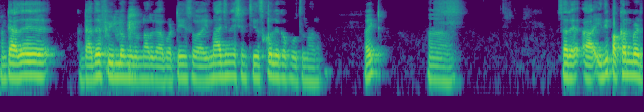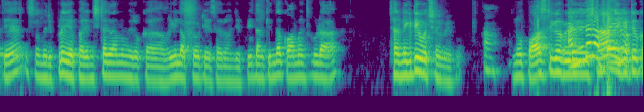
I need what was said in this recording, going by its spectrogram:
అంటే అదే అంటే అదే ఫీల్డ్లో మీరు ఉన్నారు కాబట్టి సో ఇమాజినేషన్ చేసుకోలేకపోతున్నారు రైట్ సరే ఇది పక్కన పెడితే సో మీరు ఇప్పుడే చెప్పారు ఇన్స్టాగ్రామ్లో మీరు ఒక రీల్ అప్లోడ్ చేశారు అని చెప్పి దాని కింద కామెంట్స్ కూడా చాలా నెగిటివ్ వచ్చినాయి మీకు. నువ్వు పాజిటివ్గా నెగిటివ్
